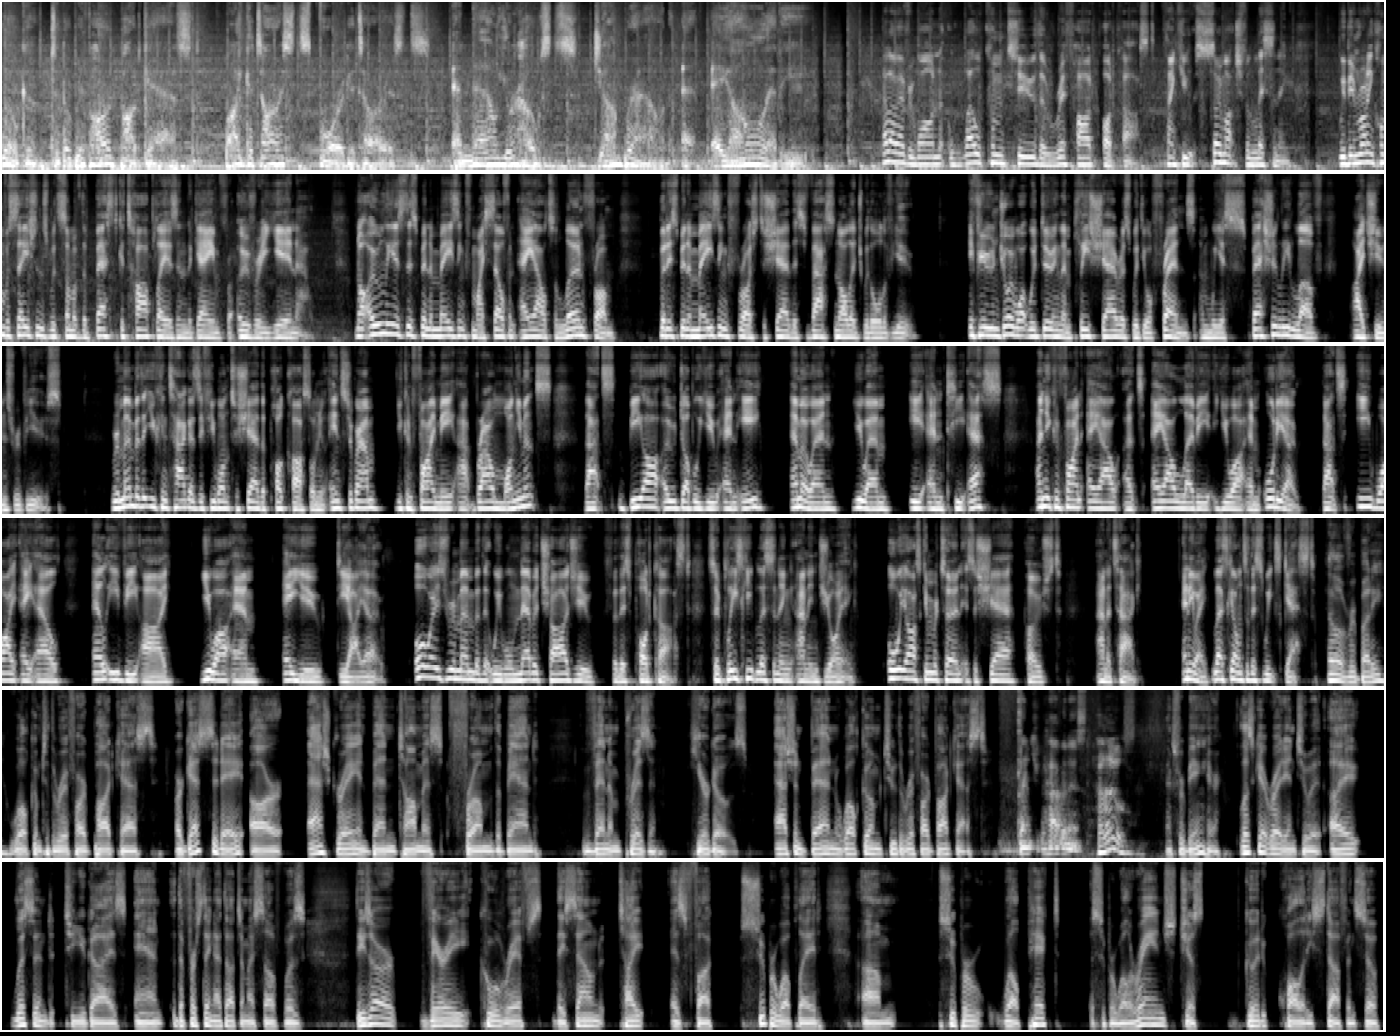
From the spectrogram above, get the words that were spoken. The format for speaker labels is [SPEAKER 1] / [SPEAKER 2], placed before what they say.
[SPEAKER 1] Welcome to the Riffhard Podcast by guitarists for guitarists. And now your hosts, John Browne and Eyal Levi.
[SPEAKER 2] Hello, everyone. Welcome to the Riffhard podcast. Thank you so much for listening. We've been running conversations with some of the best guitar players in the game for over a year now. Not only has this been amazing for myself and Eyal to learn from, but it's been amazing for us to share this vast knowledge with all of you. If you enjoy what we're doing, then please share us with your friends, and we especially love iTunes reviews. Remember that you can tag us if you want to share the podcast on your Instagram. You can find me at Browne Monuments. That's B R O W N E M O N U M E N T S. And you can find Eyal at Eyal Levi URM Audio. That's E Y A L L E V I U R M A U D I O. Always remember that we will never charge you for this podcast. So please keep listening and enjoying. All we ask in return is a share, post, and a tag. Anyway, let's get on to this week's guest.
[SPEAKER 3] Hello, everybody. Welcome to the Riffhard podcast. Our guests today are Ash Gray and Ben Thomas from the band Venom Prison. Here goes. Ash and Ben, welcome to the Riffhard podcast.
[SPEAKER 4] Thank you for having us.
[SPEAKER 5] Hello.
[SPEAKER 3] Thanks for being here. Let's get right into it. I listened to you guys, and the first thing I thought to myself was, these are very cool riffs. They sound tight as fuck, super well played, um, super well picked, super well arranged, just good quality stuff. And so,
